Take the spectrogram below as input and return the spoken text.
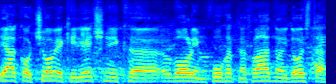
Ja kao čovjek i liječnik e, volim puhat na hladno i doista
